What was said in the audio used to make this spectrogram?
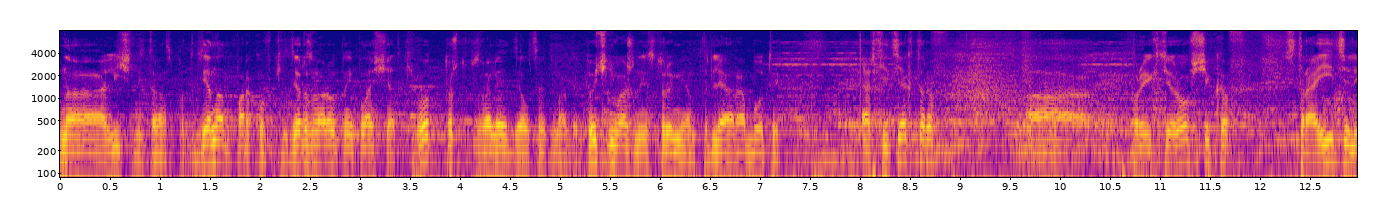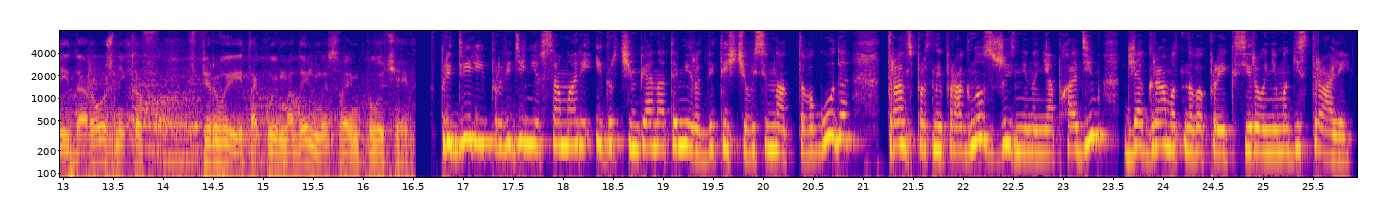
на личный транспорт, где надо парковки, где разворотные площадки. Вот то, что позволяет делать эту модель. Это очень важный инструмент для работы архитекторов, а, проектировщиков, строителей, дорожников. Впервые такую модель мы с вами получаем. Преддверии проведения в Самаре игр чемпионата мира 2018 года транспортный прогноз жизненно необходим для грамотного проектирования магистралей.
